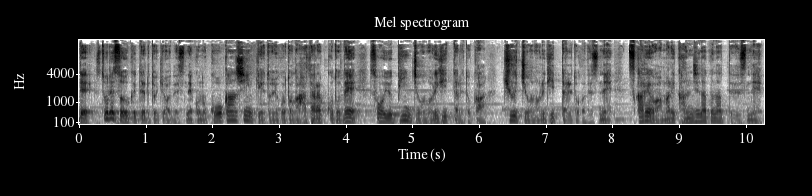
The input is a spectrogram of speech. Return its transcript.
でストレスを受けてる時はですねこの交感神経ということが働くことでそういうピンチを乗り切ったりとか窮地を乗り切ったりとかですね疲れをあまり感じなくなってですね、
